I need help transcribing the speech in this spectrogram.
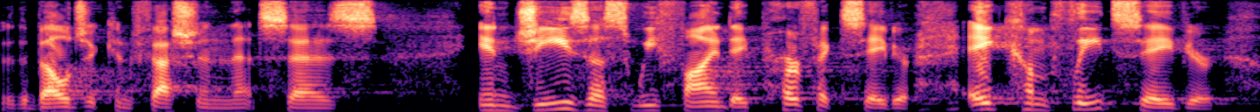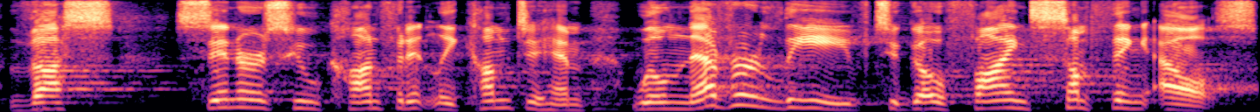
The Belgic confession that says, In Jesus we find a perfect Savior, a complete Savior. Thus, sinners who confidently come to him will never leave to go find something else.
